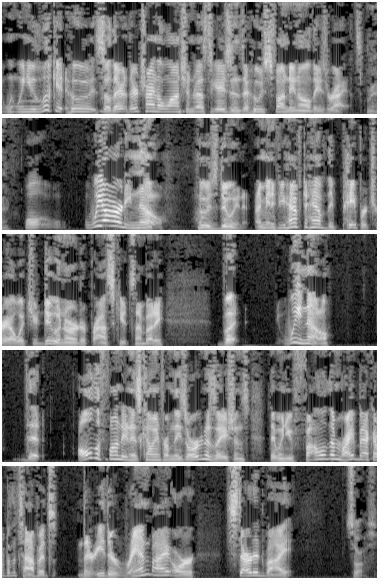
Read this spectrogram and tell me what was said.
When when you look at who, so they're they're trying to launch investigations of who's funding all these riots. Right. Well, we already know who's doing it. I mean, if you have to have the paper trail, which you do in order to prosecute somebody, but we know that all the funding is coming from these organizations that when you follow them right back up to the top, it's they're either ran by or started by Soros.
